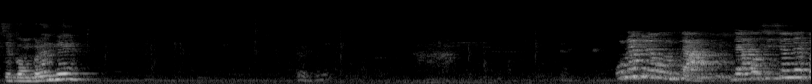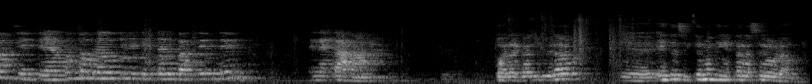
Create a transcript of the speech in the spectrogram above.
¿Se comprende? Una pregunta. La posición del paciente. ¿A cuántos grados tiene que estar el paciente en la cama? Para calibrar eh, este sistema tiene que estar a 0 grados.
